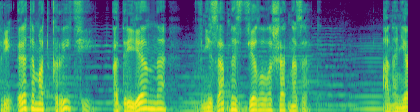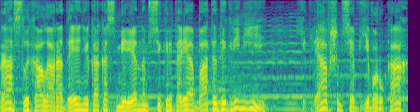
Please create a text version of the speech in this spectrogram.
При этом открытии Адриенна внезапно сделала шаг назад. Она не раз слыхала о Родене как о смиренном секретаре аббата де Гриньи, являвшемся в его руках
